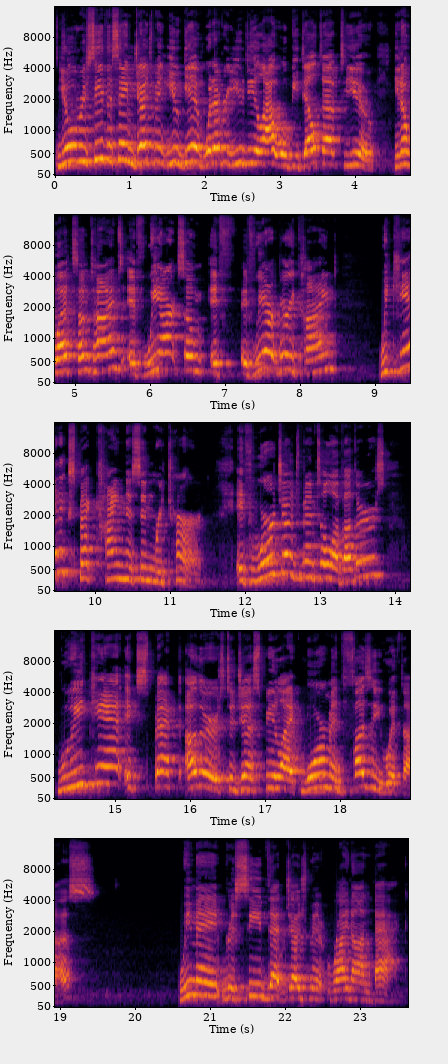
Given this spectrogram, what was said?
You'll receive the same judgment you give. Whatever you deal out will be dealt out to you. You know what? Sometimes if we aren't so if if we aren't very kind, we can't expect kindness in return. If we're judgmental of others, we can't expect others to just be like warm and fuzzy with us. We may receive that judgment right on back.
